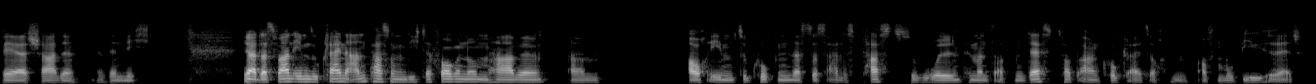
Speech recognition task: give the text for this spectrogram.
Wäre schade, wenn nicht. Ja, das waren eben so kleine Anpassungen, die ich da vorgenommen habe, ähm, auch eben zu gucken, dass das alles passt, sowohl wenn man's aufm Desktop anguckt als auch, hm, aufm Mobilgerät.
